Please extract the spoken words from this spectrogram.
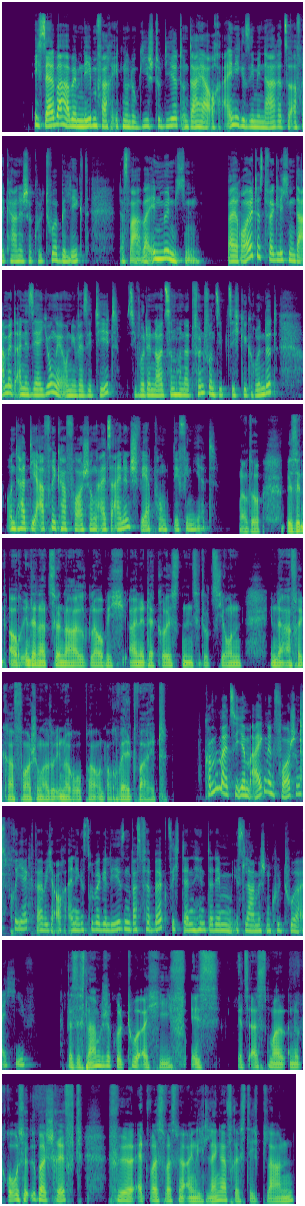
Ich selber habe im Nebenfach Ethnologie studiert und daher auch einige Seminare zu afrikanischer Kultur belegt. Das war aber in München. Bayreuth ist verglichen damit eine sehr junge Universität. Sie wurde 1975 gegründet und hat die Afrika-Forschung als einen Schwerpunkt definiert. Also wir sind auch international, glaube ich, eine der größten Institutionen in der Afrika-Forschung, also in Europa und auch weltweit. Kommen wir mal zu Ihrem eigenen Forschungsprojekt. Da habe ich auch einiges drüber gelesen. Was verbirgt sich denn hinter dem Islamischen Kulturarchiv? Das Islamische Kulturarchiv ist jetzt erstmal eine große Überschrift für etwas, was wir eigentlich längerfristig planen.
